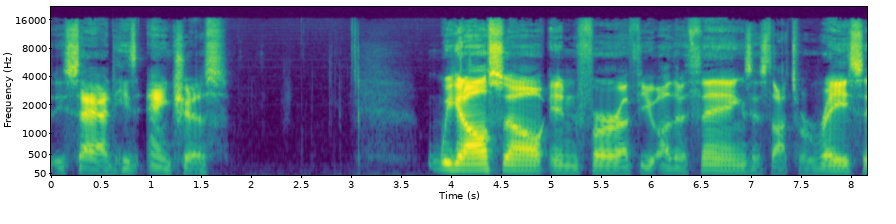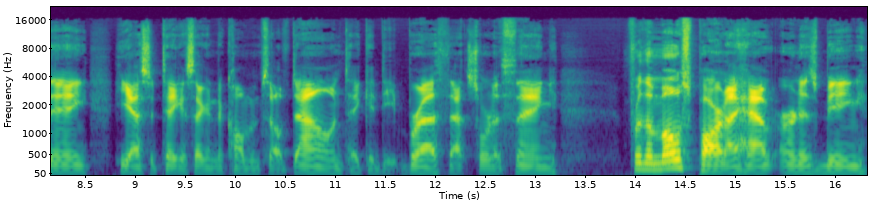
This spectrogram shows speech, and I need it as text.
He's sad, he's anxious. We could also infer a few other things. His thoughts were racing. He has to take a second to calm himself down, take a deep breath, that sort of thing. For the most part, I have Ernest being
